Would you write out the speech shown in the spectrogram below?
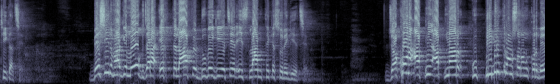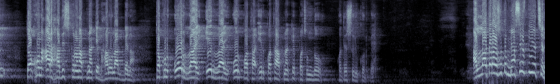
ঠিক আছে। বেশিরভাগই লোক যারা এখতলাফে ডুবে গিয়েছে ইসলাম থেকে সরে গিয়েছে। যখন আপনি আপনার কুপ্রবৃত্তি অনুসরণ করবেন, তখন আর হাদিস কোরআন আপনাকে ভালো লাগবে না। তখন ওর রায়, এর রায়, ওর কথা, এর কথা আপনাকে পছন্দ হতে শুরু করবে। আল্লাহ তালা শুধু মেসেজ দিয়েছেন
